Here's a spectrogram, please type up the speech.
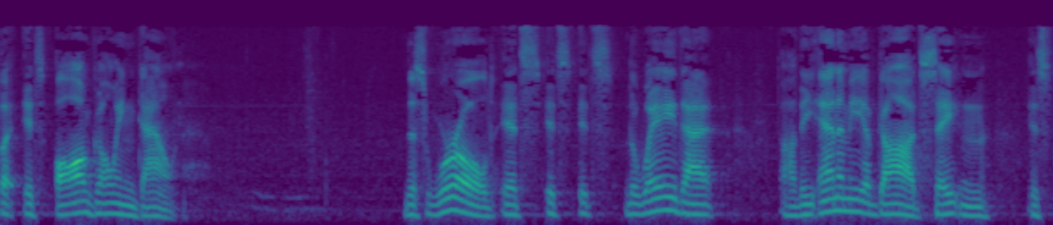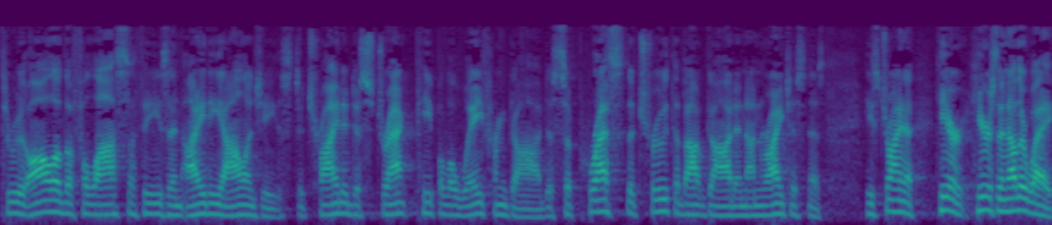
but it's all going down. This world, it's it's it's the way that uh, the enemy of God, Satan, is through all of the philosophies and ideologies to try to distract people away from God, to suppress the truth about God and unrighteousness. He's trying to, here, here's another way.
